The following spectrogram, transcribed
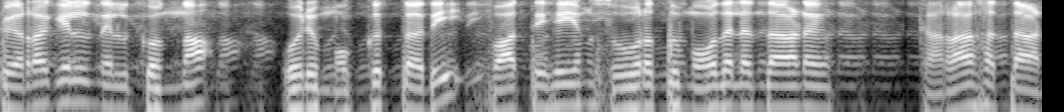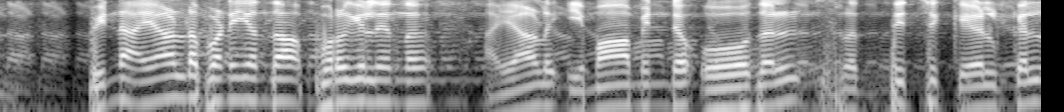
പിറകിൽ നിൽക്കുന്ന ഒരു മുക്കുത്തതി ഫാത്തിഹയും സൂറത്തും ഓതൽ എന്താണ്? കറാഹത്താണ്. പിന്നെ അയാളുടെ പണി എന്താ? പുറകിൽ നിന്ന് അയാൾ ഇമാമിന്റെ ഓതൽ ശ്രദ്ധിച്ച് കേൾക്കൽ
